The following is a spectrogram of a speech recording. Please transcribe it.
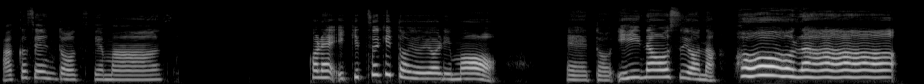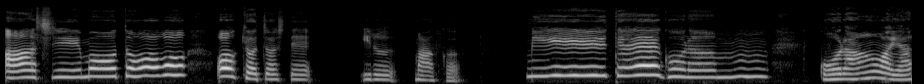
アクセントをつけます。これ息継ぎというよりもえっ、ー、と言い直すようなほら足元をを強調しているマーク。見てごらん。ごらんは優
